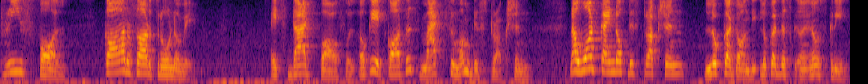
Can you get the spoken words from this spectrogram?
Trees fall. Cars are thrown away. It's that powerful. Okay, it causes maximum destruction. Now, what kind of destruction? Look at on the look at this uh, you know screen.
